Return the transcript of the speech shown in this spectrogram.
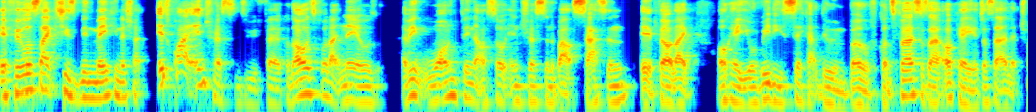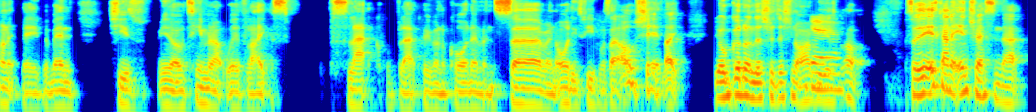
it feels like she's been making a shine. It's quite interesting to be fair, because I always feel like NAO's. I think one thing that was so interesting about Saturn, it felt like, okay, you're really sick at doing both. Because first it's like, okay, you're just that electronic babe, but then she's, you know, teaming up with like Slack or Black, we're gonna call them, and Sir and all these people. It's like, oh shit, like you're good on the traditional R&B Yeah. as well. So it is kind of interesting that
